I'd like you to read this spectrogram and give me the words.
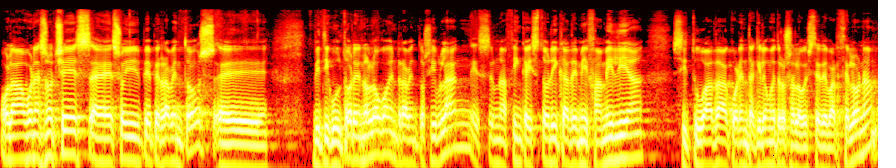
Hola, buenas noches. Eh, soy Pepe Raventós, eh, viticultor enólogo en Raventós y Blanc. Es una finca histórica de mi familia situada a 40 kilómetros al oeste de Barcelona.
